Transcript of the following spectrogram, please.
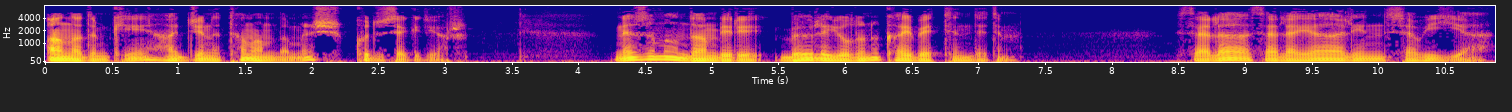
Anladım ki haccını tamamlamış Kudüs'e gidiyor. Ne zamandan beri böyle yolunu kaybettin dedim. Selâse leyâlin seviyya.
